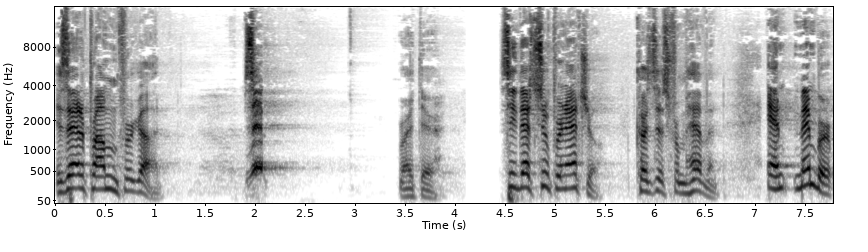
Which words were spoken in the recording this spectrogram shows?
is that a problem for God? Zip! Right there. See, that's supernatural because it's from heaven. And remember,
